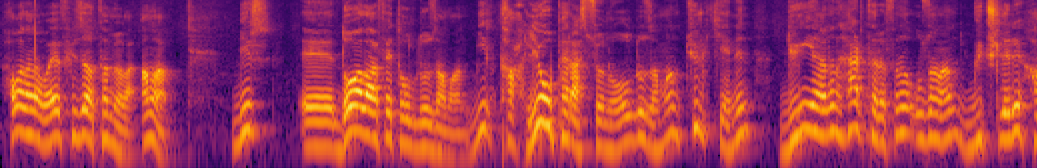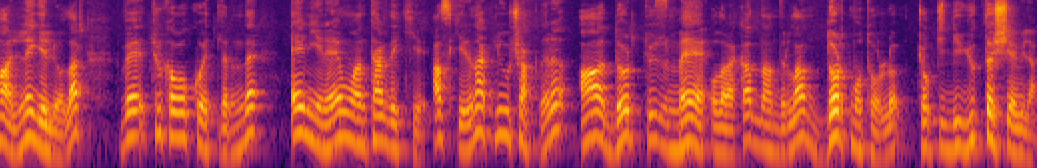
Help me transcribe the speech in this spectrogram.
Havadan havaya füze atamıyorlar ama bir e, doğal afet olduğu zaman, bir tahliye operasyonu olduğu zaman Türkiye'nin dünyanın her tarafına uzanan güçleri haline geliyorlar. Ve Türk Hava Kuvvetleri'nde en yeni envanterdeki askeri nakliye uçakları A400M olarak adlandırılan 4 motorlu, çok ciddi yük taşıyabilen,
